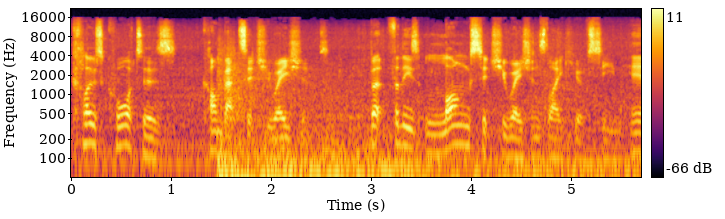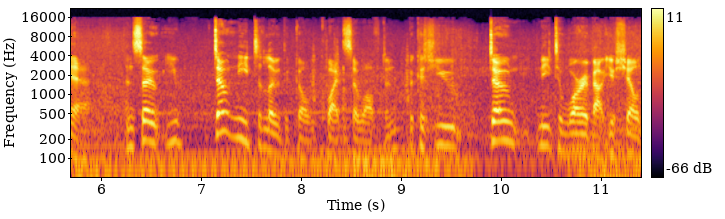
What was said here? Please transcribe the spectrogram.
close quarters combat situations, but for these long situations like you have seen here. And so you don't need to load the gold quite so often because you don't need to worry about your shell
